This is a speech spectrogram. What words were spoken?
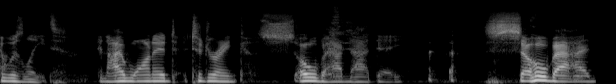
it was late, and I wanted to drink so bad that day, so bad.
